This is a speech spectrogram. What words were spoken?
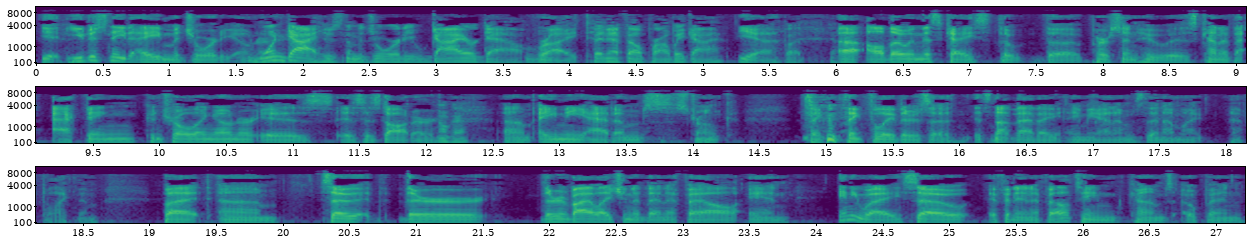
You, you just need a majority owner. one guy who's the majority guy or gal. Right. The NFL probably guy. Yeah. But, yeah. Uh, although in this case, the the person who is kind of the acting controlling owner is is his daughter. Okay. Um, Amy Adams Strunk. Think, thankfully, there's a. It's not that A- Amy Adams. Then I might have to like them. But um, so they're they're in violation of the NFL. And anyway, so if an NFL team comes open,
